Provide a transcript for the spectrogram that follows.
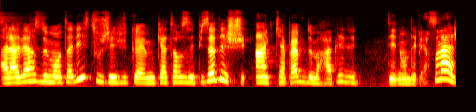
à l'inverse de Mentalist où j'ai vu quand même 14 épisodes et je suis incapable de me rappeler des, des noms des personnages.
